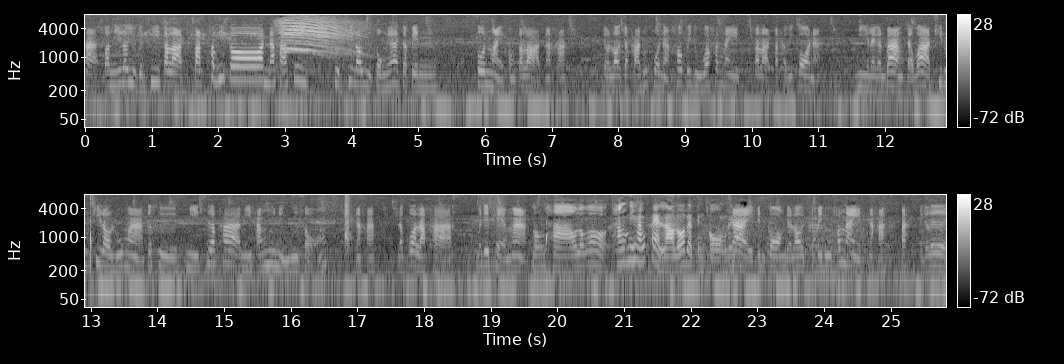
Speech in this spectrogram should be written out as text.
ค่ะ ตอนนี้เราอยู่กันที่ตลาดปัทวิกรนะคะ ซึ่งจุดที่เราอยู่ตรงเนี้ยจะเป็นโซนใหม่ของตลาดนะคะ ดี๋ยวเราจะพาทุกคนอะเข้าไปดูว่าข้างในตลาดปัทวิกรอะมีอะไรกันบ้าง แต่ว่าที่รู้ที่เรารู้มาก็คือมีเสื้อผ้ามีทั้งมือหนึ่งมือสองนะคะ แล้วก็ราคาไม่ได้แพงมากรองเท้าแล้วก็ทั้งมีทั้งแผ่นราวแล้วก็แบบเป็นกองด้วยนะ ใช่เป็นกองเดี๋ยวเราจะไปดูข้างในนะคะไปไปกันเลย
